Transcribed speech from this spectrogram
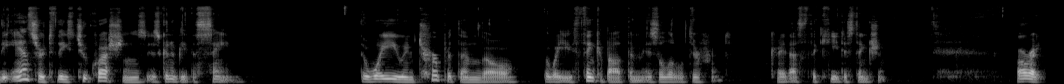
The answer to these two questions is going to be the same. The way you interpret them, though, the way you think about them is a little different. Okay, that's the key distinction. All right,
